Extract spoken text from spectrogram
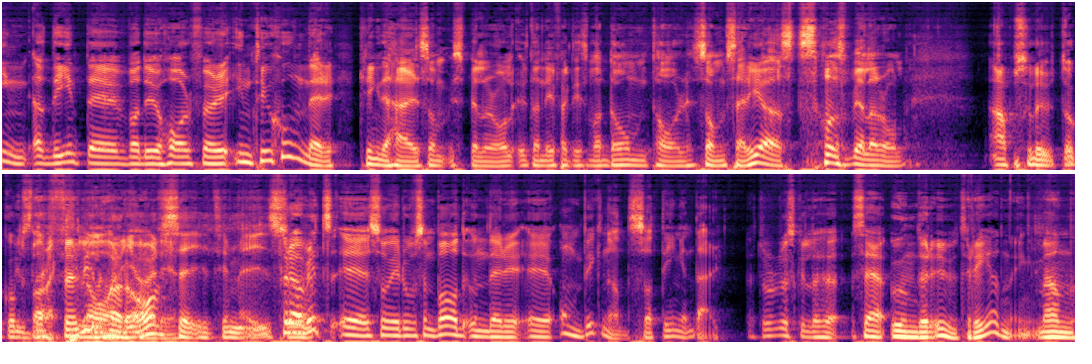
in, alltså det är inte vad du har för intentioner kring det här som spelar roll, utan det är faktiskt vad de tar som seriöst som spelar roll. Absolut, och om Steffe vill höra av det. sig till mig så... För övrigt eh, så är Rosenbad under eh, ombyggnad, så att det är ingen där. Jag trodde du skulle säga under utredning, men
